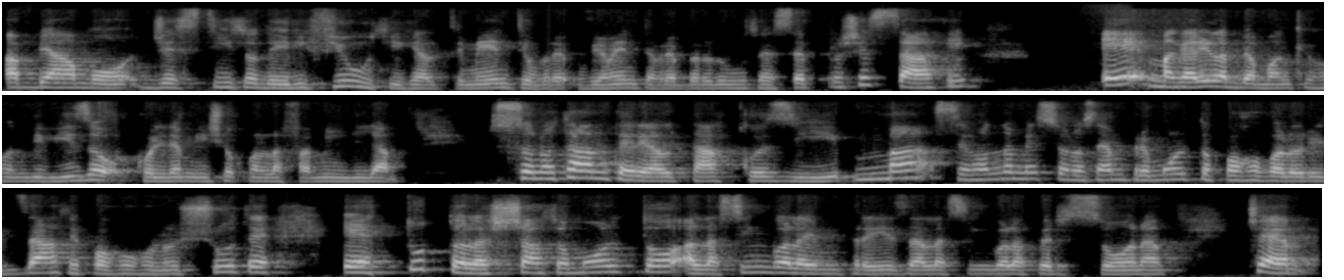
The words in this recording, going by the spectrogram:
abbiamo gestito dei rifiuti che altrimenti ov- ovviamente avrebbero dovuto essere processati, e magari l'abbiamo anche condiviso con gli amici o con la famiglia. Sono tante realtà così, ma secondo me sono sempre molto poco valorizzate, poco conosciute e è tutto lasciato molto alla singola impresa, alla singola persona. Cioè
